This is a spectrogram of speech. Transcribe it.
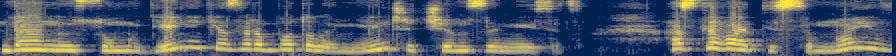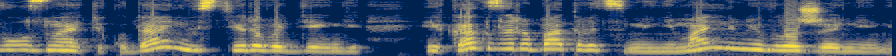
Данную сумму денег я заработала меньше, чем за месяц. Оставайтесь со мной и вы узнаете, куда инвестировать деньги и как зарабатывать с минимальными вложениями.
